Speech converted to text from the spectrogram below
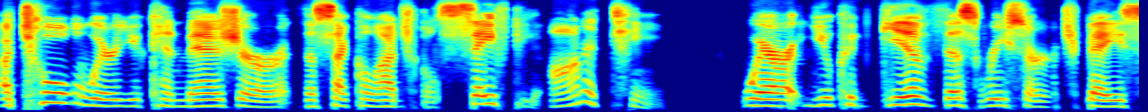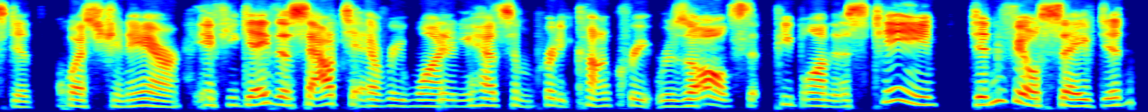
a tool where you can measure the psychological safety on a team where you could give this research based uh, questionnaire. If you gave this out to everyone and you had some pretty concrete results that people on this team didn't feel safe, didn't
